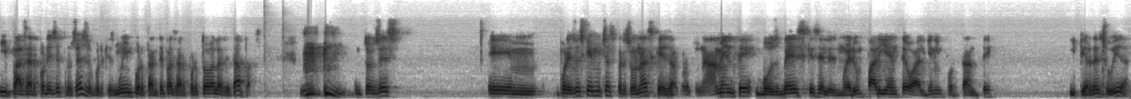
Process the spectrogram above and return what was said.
y pasar por ese proceso, porque es muy importante pasar por todas las etapas. Entonces, em, por eso es que hay muchas personas que desafortunadamente vos ves que se les muere un pariente o alguien importante y pierden su vida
